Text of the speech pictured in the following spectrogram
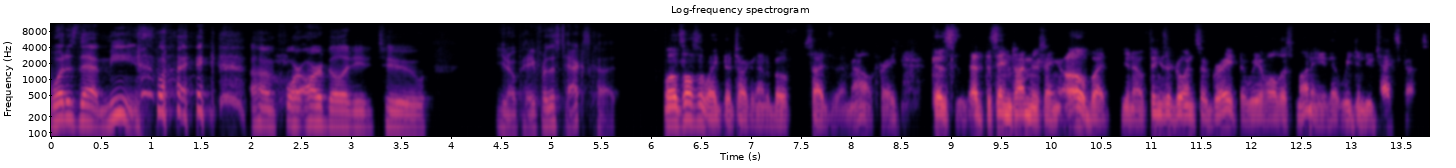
what does that mean like um, for our ability to you know pay for this tax cut Well, it's also like they're talking out of both sides of their mouth, right? Because at the same time, they're saying, "Oh, but you know, things are going so great that we have all this money that we can do tax cuts."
